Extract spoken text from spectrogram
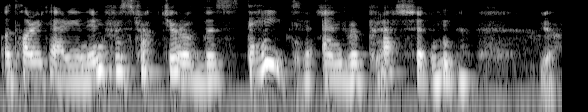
authoritarian infrastructure of the state of and repression. Yeah.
